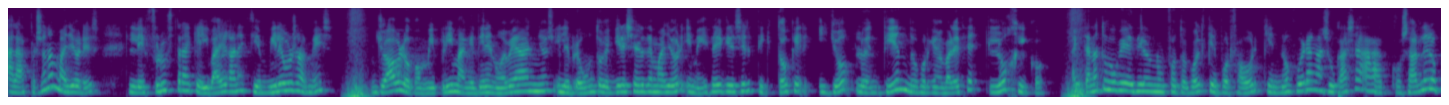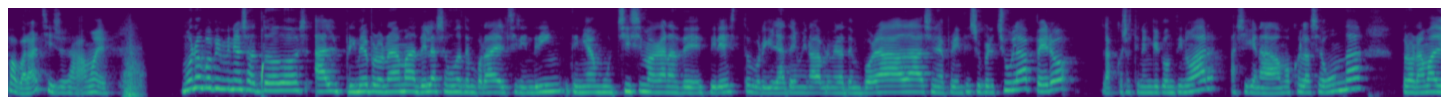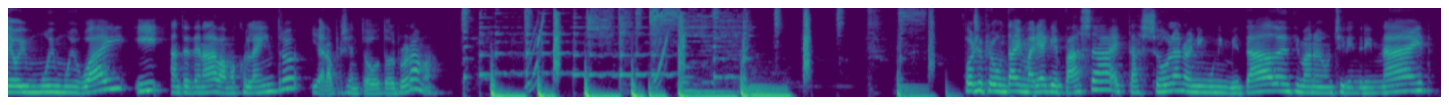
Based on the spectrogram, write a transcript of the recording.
a las personas mayores le frustra que Ibai gane 100.000 euros al mes. Yo hablo con mi prima que tiene 9 años y le pregunto qué quiere ser de mayor y me dice que quiere ser TikToker. Y yo lo entiendo porque me parece lógico. Aitana tuvo que decir en un fotocall que por favor que no fueran a su casa a acosarle los paparachis. O sea, vamos a ver. Bueno, pues bienvenidos a todos al primer programa de la segunda temporada del Chilindrín. Tenía muchísimas ganas de decir esto porque ya terminó la primera temporada, es una experiencia súper chula, pero las cosas tienen que continuar, así que nada, vamos con la segunda. Programa de hoy muy, muy guay. Y antes de nada, vamos con la intro y ahora os presento todo el programa. Por si os preguntáis, María, ¿qué pasa? ¿Estás sola? ¿No hay ningún invitado? Encima no es un Chilindrin Night.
